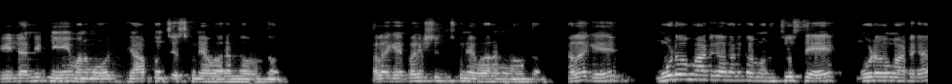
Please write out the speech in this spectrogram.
వీటన్నిటిని మనము జ్ఞాపకం చేసుకునే వారంగా ఉందాం అలాగే పరీక్షించుకునే వారంగా ఉందాం అలాగే మూడవ మాటగా కనుక మనం చూస్తే మూడవ మాటగా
